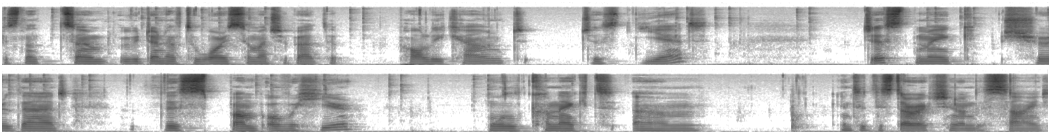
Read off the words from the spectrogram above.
it's not so we don't have to worry so much about the poly count just yet. Just make sure that this bump over here will connect um, into this direction on the side.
